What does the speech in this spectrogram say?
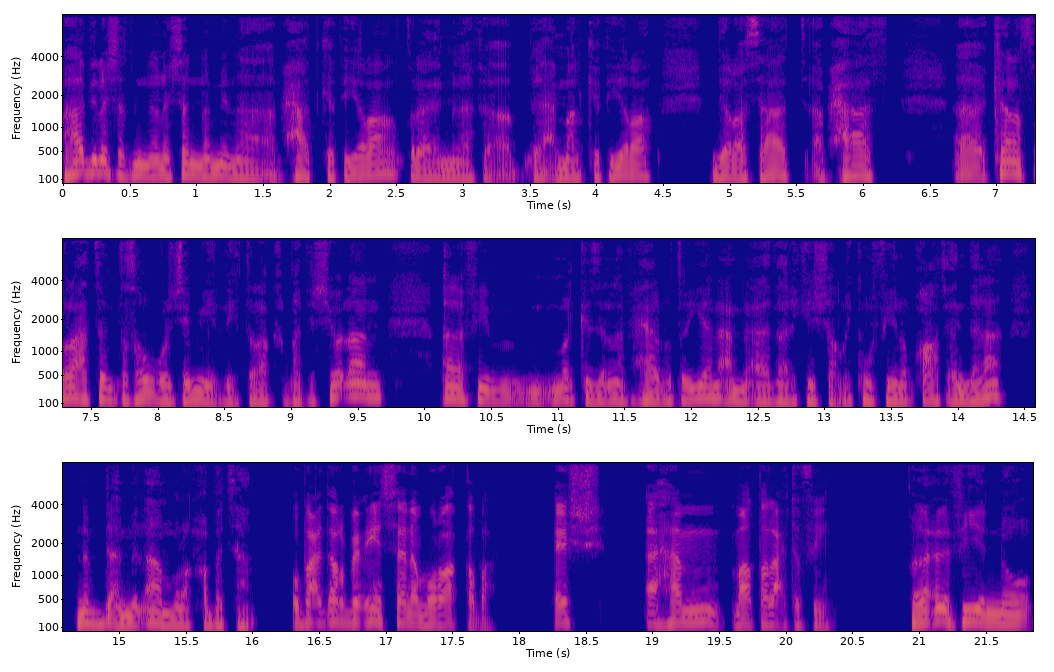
فهذه نشأت منها نشرنا منها أبحاث كثيرة طلع منها في في أعمال كثيرة دراسات أبحاث. آه، كانت صراحة تصور جميل في تراقب هذا الشيء. والآن أنا في مركز الآن في الحياة البطرية نعمل على ذلك إن شاء الله يكون في نقاط عندنا. نبدأ من الآن مراقبتها. وبعد 40 سنة مراقبة. إيش أهم ما طلعتوا فيه؟ طلعنا فيه إنه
